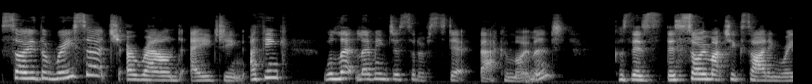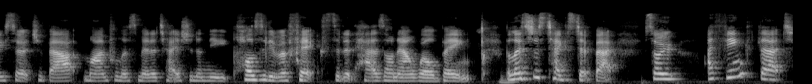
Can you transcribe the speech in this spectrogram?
So, the research around aging, I think. Well, let let me just sort of step back a moment because there's there's so much exciting research about mindfulness meditation and the positive effects that it has on our well-being. But let's just take a step back. So, I think that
